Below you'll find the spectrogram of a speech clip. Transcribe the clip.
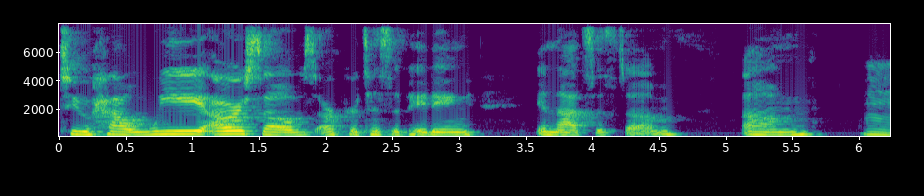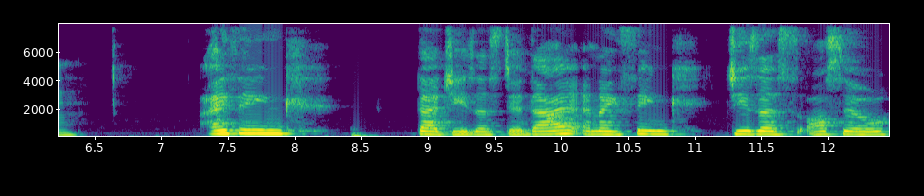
to how we ourselves are participating in that system. Um, Mm. I think that Jesus did that. And I think Jesus also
